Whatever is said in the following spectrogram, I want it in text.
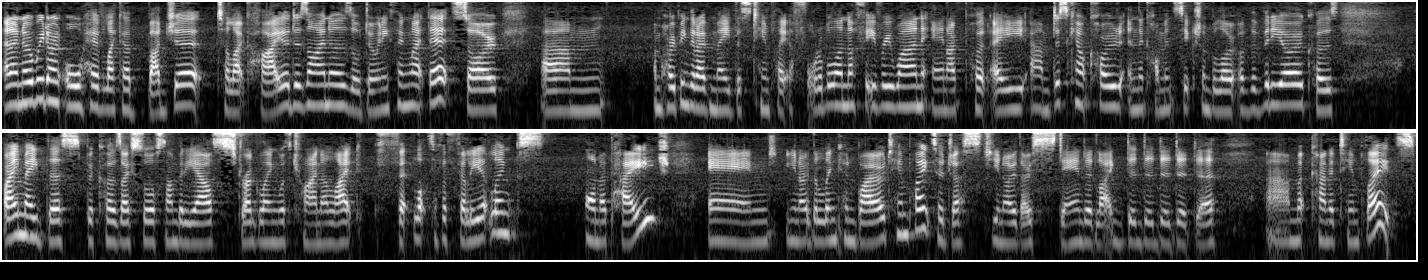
And I know we don't all have like a budget to like hire designers or do anything like that. So um, I'm hoping that I've made this template affordable enough for everyone. And I've put a um, discount code in the comments section below of the video because I made this because I saw somebody else struggling with trying to like fit lots of affiliate links on a page and you know the link in bio templates are just you know those standard like da da da da da um, kind of templates.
